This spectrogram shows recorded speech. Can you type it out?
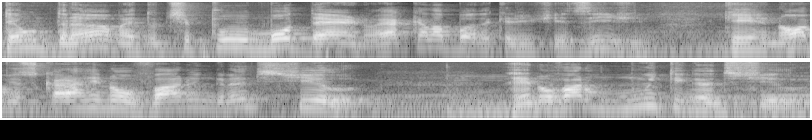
Tem um drama, é do tipo moderno, é aquela banda que a gente exige que renove. Os caras renovaram em grande estilo, renovaram muito em grande estilo.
